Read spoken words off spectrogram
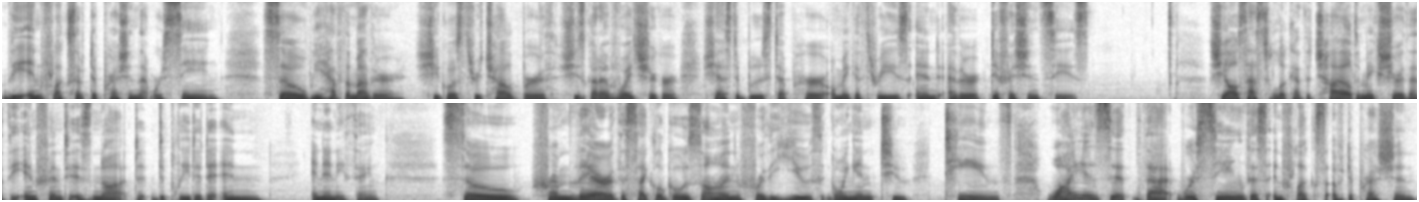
the influx of depression that we're seeing. So we have the mother, she goes through childbirth, she's got to avoid sugar, she has to boost up her omega 3s and other deficiencies. She also has to look at the child to make sure that the infant is not depleted in in anything. So from there, the cycle goes on for the youth going into teens, why is it that we're seeing this influx of depression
